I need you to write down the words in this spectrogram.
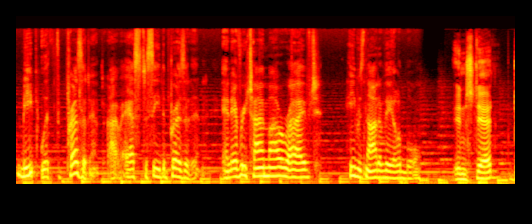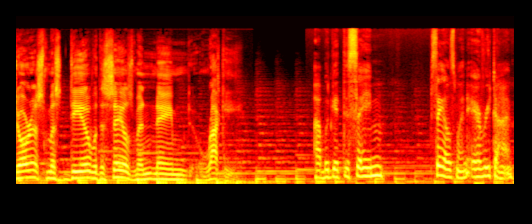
meet with the president. I asked to see the president. And every time I arrived, he was not available. Instead, Doris must deal with a salesman named Rocky. I would get the same salesman every time.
